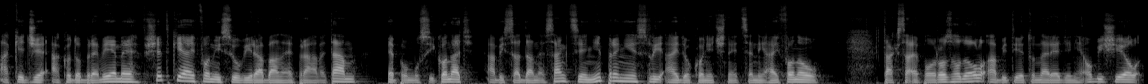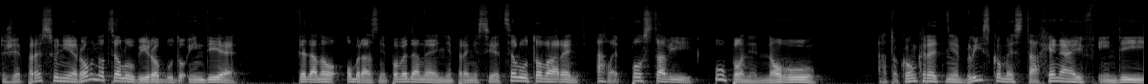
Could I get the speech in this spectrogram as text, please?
A keďže, ako dobre vieme, všetky iPhony sú vyrábané práve tam, Apple musí konať, aby sa dané sankcie nepreniesli aj do konečnej ceny iPhoneov. Tak sa Apple rozhodol, aby tieto nariadenia obišiel, že presunie rovno celú výrobu do Indie. Teda no, obrazne povedané, neprenesie celú továreň, ale postaví úplne novú. A to konkrétne blízko mesta Chennai v Indii.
